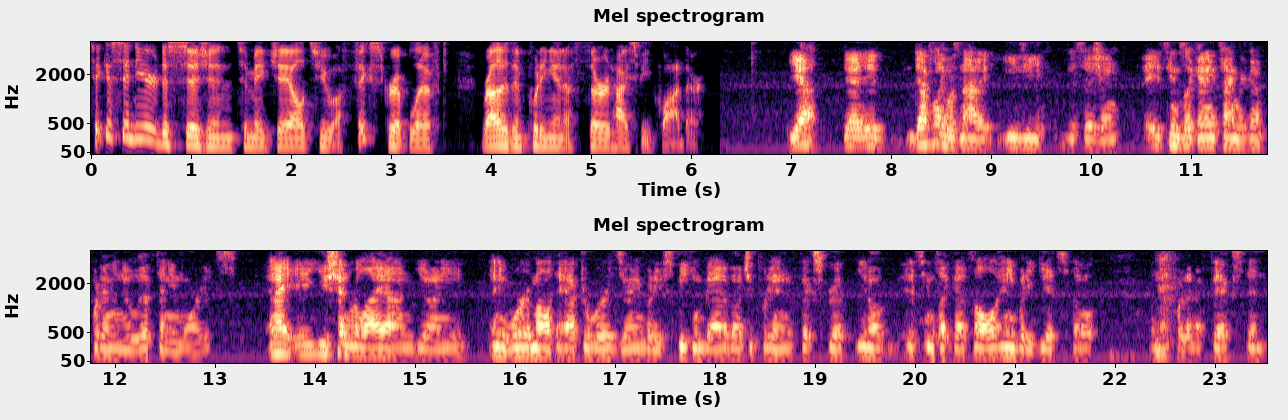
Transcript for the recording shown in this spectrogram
Take us into your decision to make JL2 a fixed grip lift rather than putting in a third high speed quad there. Yeah, yeah, it definitely was not an easy decision. It seems like anytime you're going to put in a new lift anymore, it's and I you shouldn't rely on you know any any word of mouth afterwards or anybody speaking bad about you putting in a fixed grip. You know, it seems like that's all anybody gets though when they put in a fixed. And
